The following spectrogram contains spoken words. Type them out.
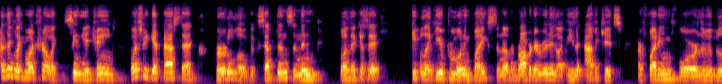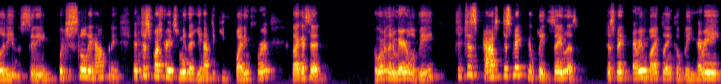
I think like Montreal, like seeing the change, once we get past that hurdle of acceptance and then, well, like I said, people like you promoting bikes and other Robert, everybody, like these advocates are fighting for livability in the city, which is slowly happening. It just frustrates me that you have to keep fighting for it. Like I said, whoever the mayor will be, just pass, just make it complete. Say, listen, just make every bike lane complete, every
